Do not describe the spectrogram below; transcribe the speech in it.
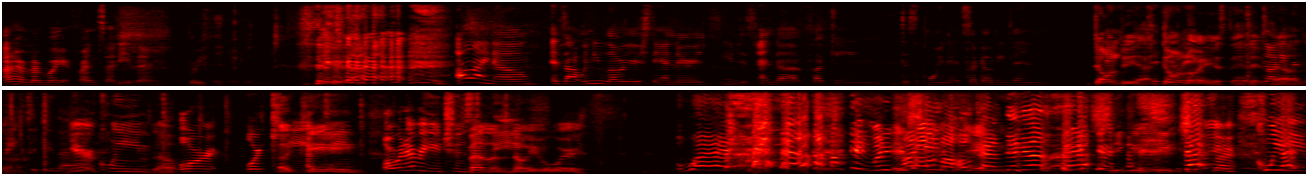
I don't remember what your friend said either. Brief interlude. All I know is that when you lower your standards, you just end up fucking disappointed. So don't even Don't do that. do Don't it. lower your standards. don't Hell even no. think to do that. You're a queen, No. or or king. A king. king. or whatever you choose Fellas, to be. know your worth. What? what did you If call him a hotep nigga? She can keep. She your queen.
